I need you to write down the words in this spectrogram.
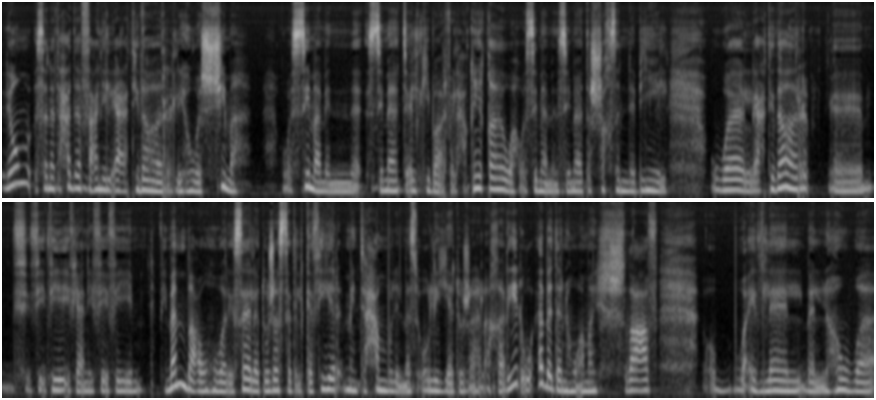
اليوم سنتحدث عن الاعتذار اللي هو الشمة هو سمة من سمات الكبار في الحقيقة وهو سمة من سمات الشخص النبيل. والاعتذار آه، في في يعني في في في منبعه هو رسالة تجسد الكثير من تحمل المسؤولية تجاه الآخرين وأبدا هو مش ضعف وإذلال بل هو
